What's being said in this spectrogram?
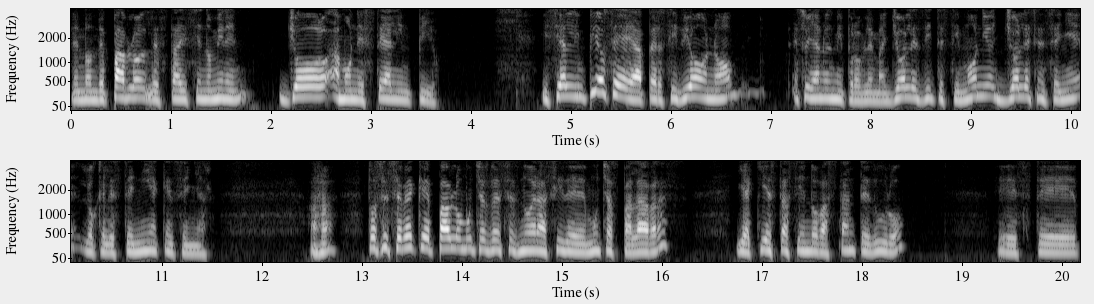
en donde Pablo le está diciendo, miren, yo amonesté al impío. Y si al impío se apercibió o no, eso ya no es mi problema. Yo les di testimonio, yo les enseñé lo que les tenía que enseñar. Ajá. Entonces se ve que Pablo muchas veces no era así de muchas palabras y aquí está siendo bastante duro. Este,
